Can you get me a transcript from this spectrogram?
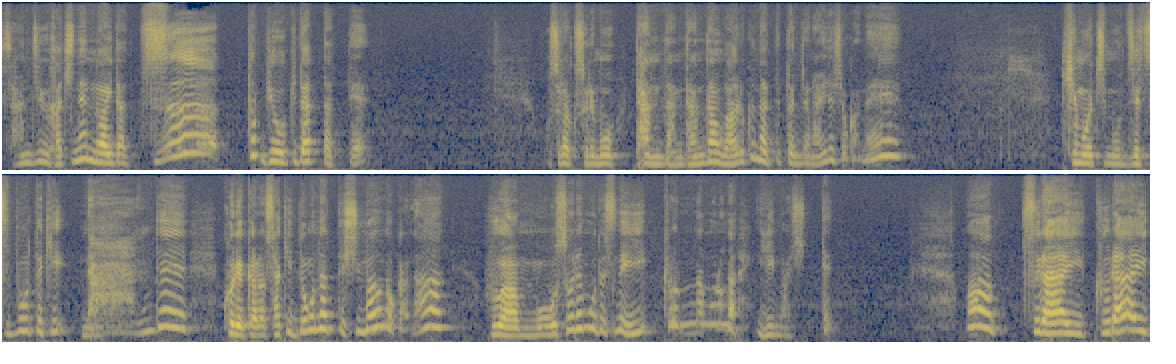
38年の間ずっと病気だったって。おそらくそれもだんだんだんだん悪くなってったんじゃないでしょうかね。気持ちも絶望的。なんでこれから先どうなってしまうのかな。不安も恐れもですねいろんなものが入りましてまあ辛い暗い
